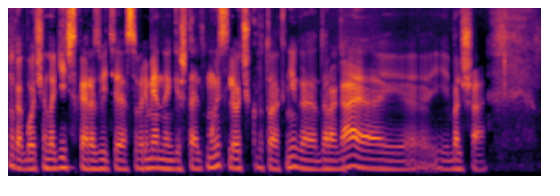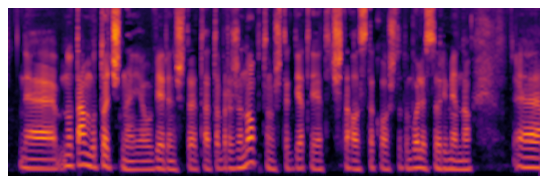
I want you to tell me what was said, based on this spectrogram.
ну, как бы очень логическое развитие современной гештальт-мысли, очень крутая книга, дорогая и, и большая. Э, Ну, там вот точно я уверен, что это отображено, потому что где-то я это читал из такого, что-то более современного. Э,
